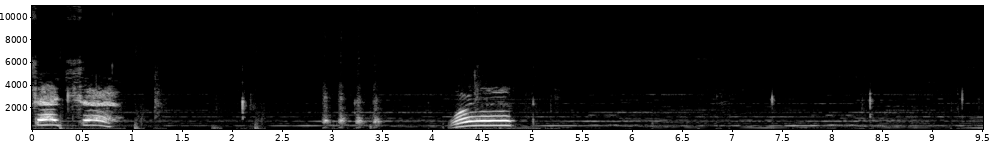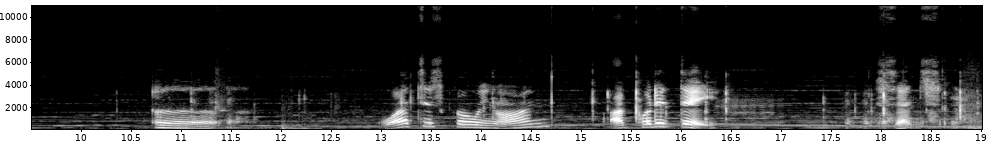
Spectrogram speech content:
sensor. What? Uh, what is going on? I put it there. Sensor.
